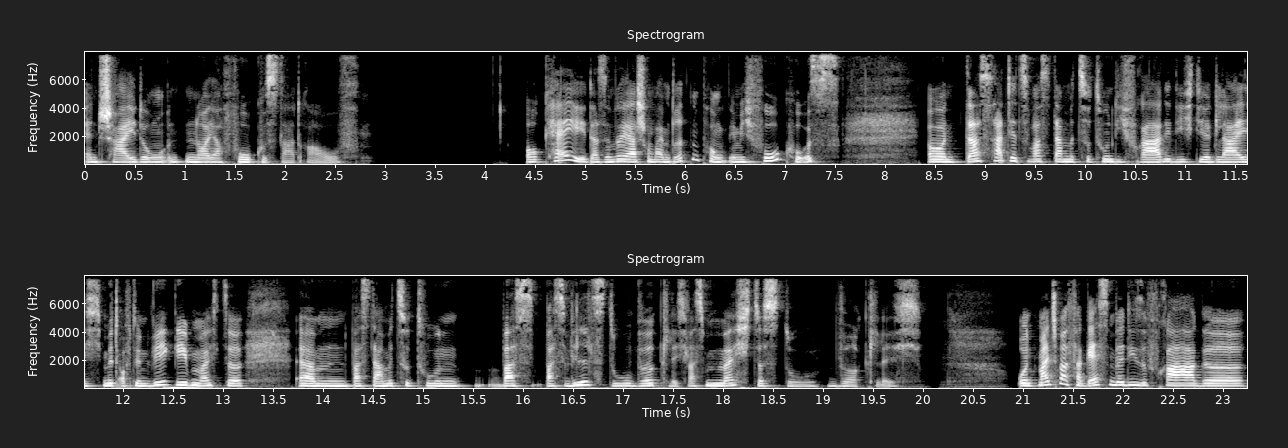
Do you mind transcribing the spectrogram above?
Entscheidung und ein neuer Fokus da drauf. Okay, da sind wir ja schon beim dritten Punkt, nämlich Fokus. Und das hat jetzt was damit zu tun, die Frage, die ich dir gleich mit auf den Weg geben möchte, ähm, was damit zu tun, was, was willst du wirklich? Was möchtest du wirklich? Und manchmal vergessen wir diese Frage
